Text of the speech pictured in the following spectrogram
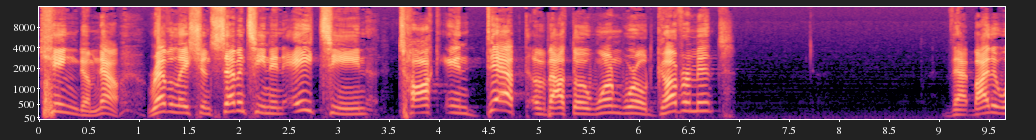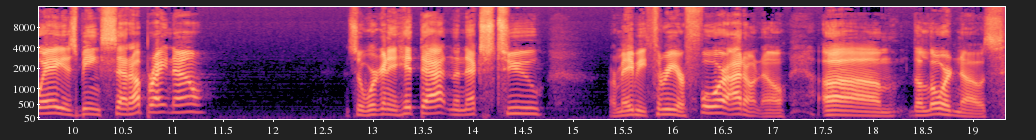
kingdom. Now revelation 17 and 18 talk in depth about the one world government that, by the way, is being set up right now. So we're going to hit that in the next two, or maybe three or four. I don't know. Um, the Lord knows.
